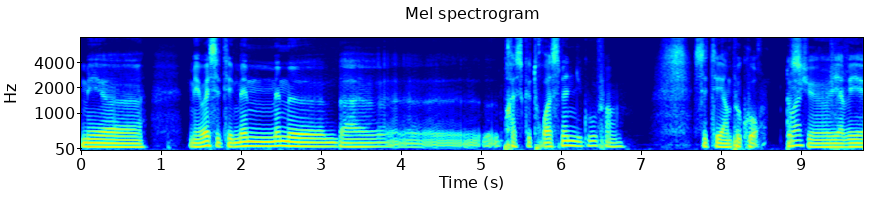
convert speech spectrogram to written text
Mais, euh, mais ouais, c'était même, même euh, bah, euh, presque trois semaines du coup. Enfin, c'était un peu court parce Ouais. que il y avait.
